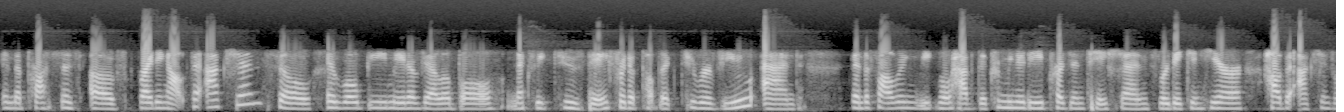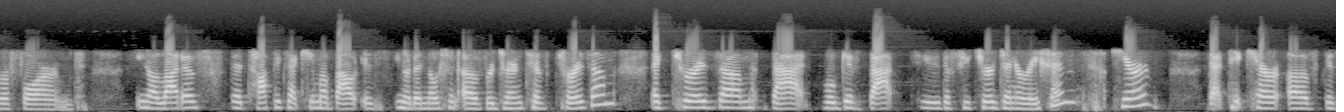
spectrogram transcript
in the process of writing out the action, so it will be made available next week, Tuesday, for the public to review. And then the following week, we'll have the community presentations where they can hear how the actions were formed. You know, a lot of the topics that came about is, you know, the notion of regenerative tourism, like tourism that will give back to the future generations here that take care of this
